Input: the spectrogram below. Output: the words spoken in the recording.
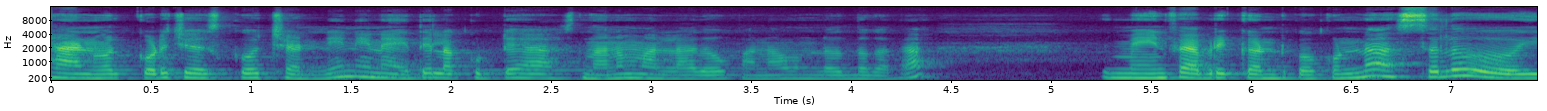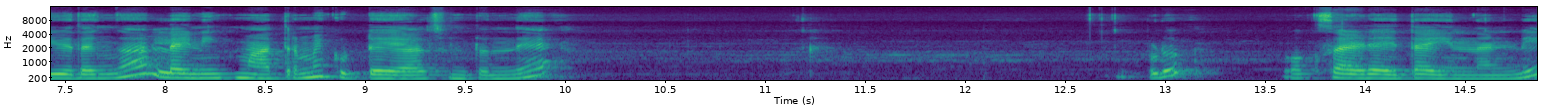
హ్యాండ్ వర్క్ కూడా చేసుకోవచ్చు అండి నేనైతే ఇలా కుట్టేసేస్తున్నాను మళ్ళీ అదో పన ఉండదు కదా. మెయిన్ ఫ్యాబ్రిక్ అంటుకోకుండా అస్సలు ఈ విధంగా లైనింగ్ మాత్రమే కుట్టేయాల్సి ఉంటుంది. ఇప్పుడు ఒక సైడ్ అయితే అయిందండి.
